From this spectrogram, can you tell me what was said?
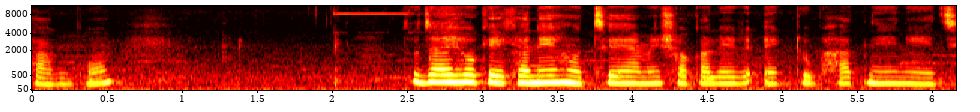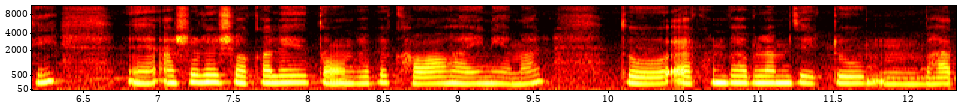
থাকব। তো যাই হোক, এখানে হচ্ছে আমি সকালের একটু ভাত নিয়ে নিয়েছি। আসলে সকালে তেমনভাবে খাওয়া হয়নি আমার। তো এখন ভাবলাম যে একটু ভাত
